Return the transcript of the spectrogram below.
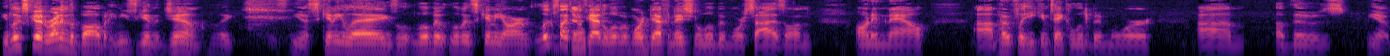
he looks good running the ball, but he needs to get in the gym. Like, you know, skinny legs, a little bit, a little bit skinny arm. Looks like he's got a little bit more definition, a little bit more size on on him now. Um, hopefully, he can take a little bit more um, of those, you know,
